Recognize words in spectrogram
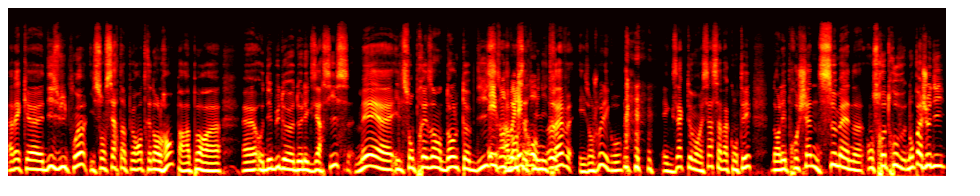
avec euh, 18 points. Ils sont certes un peu rentrés dans le rang par rapport au début de, de l'exercice, mais ils sont présents dans le top 10 Et ils ont avant joué les cette mini-trêve. Et ils ont joué les gros. Exactement. Et ça, ça va compter dans les prochaines semaines. On se retrouve, non pas jeudi,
